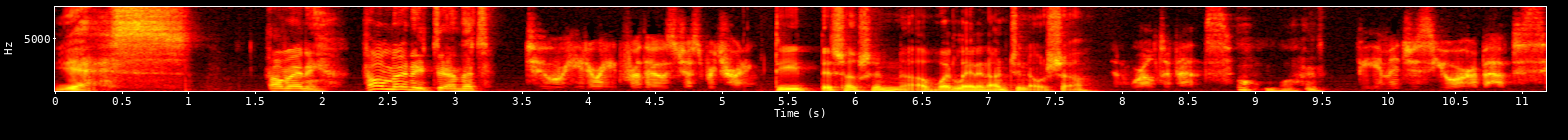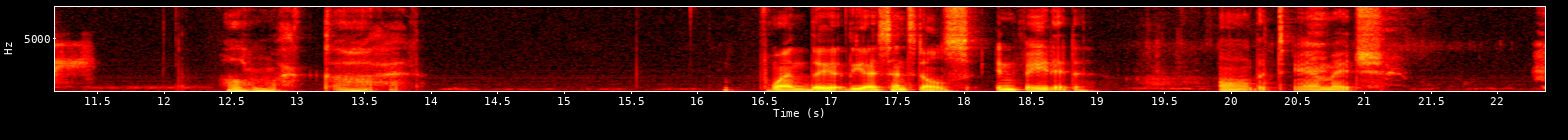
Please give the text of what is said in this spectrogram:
Yes. How many? How many, damn it? To reiterate for those just returning The destruction of what landed on Genosha. In world events. Oh my. The images you're about to see. Oh my god. When the, the Sentinels invaded. All the damage.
